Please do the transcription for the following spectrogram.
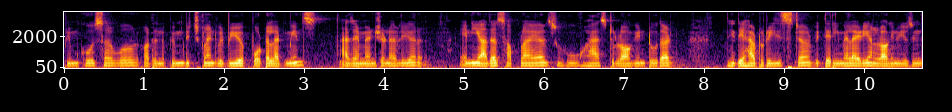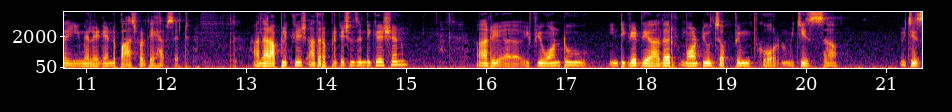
PIM core server or in the PIM rich client will be your portal admins. As I mentioned earlier any other suppliers who has to log into that they have to register with their email ID and log in using the email ID and the password they have set. Other application other applications integration uh, uh, if you want to integrate the other modules of PIM core which is uh, which is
